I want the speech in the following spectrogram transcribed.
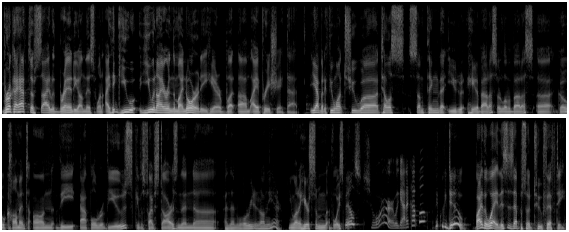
Brooke, I have to side with Brandi on this one. I think you you and I are in the minority here, but um, I appreciate that. Yeah, but if you want to uh, tell us something that you hate about us or love about us, uh, go comment on the Apple reviews. Give us five stars, and then uh, and then we'll read it on the air. You want to hear some voicemails? Sure. We got a couple? I think we do. By the way, this is episode two fifty.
